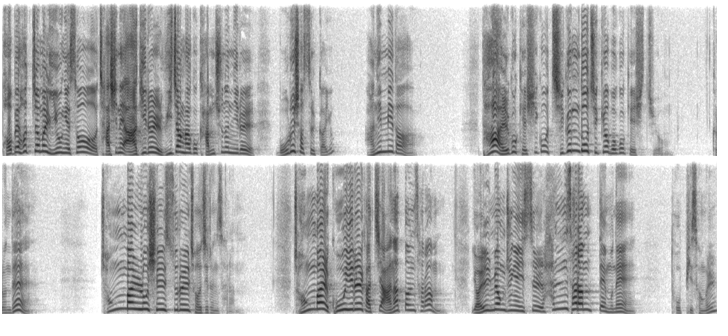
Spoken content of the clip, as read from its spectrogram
법의 허점을 이용해서 자신의 악의를 위장하고 감추는 일을 모르셨을까요? 아닙니다. 다 알고 계시고 지금도 지켜보고 계시죠. 그런데 정말로 실수를 저지른 사람, 정말 고의를 갖지 않았던 사람 10명 중에 있을 한 사람 때문에 도피성을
